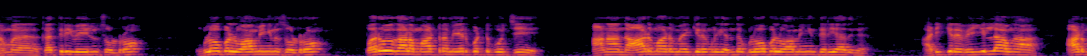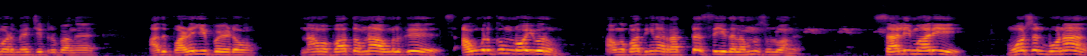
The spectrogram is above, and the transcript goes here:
நம்ம கத்திரி வெயில்னு சொல்கிறோம் குளோபல் வார்மிங்னு சொல்கிறோம் பருவகால மாற்றம் ஏற்பட்டு போச்சு. ஆனால் அந்த ஆடு மாடு மேய்க்கிறவங்களுக்கு எந்த குளோபல் வார்மிங்கும் தெரியாதுங்க. அடிக்கிற வெயிலில் அவங்க ஆடு மாடு மேய்ச்சிட்டு இருப்பாங்க. அது பழகி போயிடும். நாம் பார்த்தோம்னா அவங்களுக்கு அவங்களுக்கும் நோய் வரும். அவங்க பார்த்தீங்கன்னா ரத்த சீதளம்னு சொல்லுவாங்க. சளி மாதிரி மோஷன் போனால்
